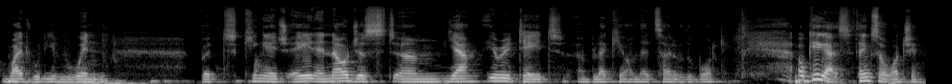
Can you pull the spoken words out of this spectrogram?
white would even win but king h8 and now just um, yeah irritate uh, black here on that side of the board. Okay guys thanks for watching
